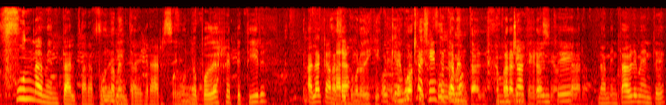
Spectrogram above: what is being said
fundamental para poder integrarse. ¿Lo podés repetir a la cámara? Así como lo dijiste, el lenguaje es fundamental para la integración. claro. Lamentablemente,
